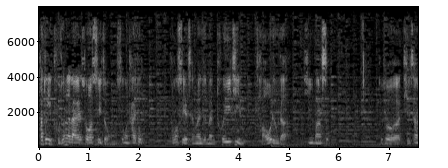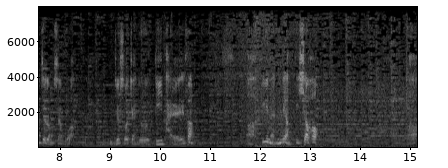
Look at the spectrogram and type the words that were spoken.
它对于普通人来说是一种生活态度，同时也成为人们推进潮流的新方式。就说提倡这种生活啊，就说讲究低排放，啊，低能量、低消耗，啊，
